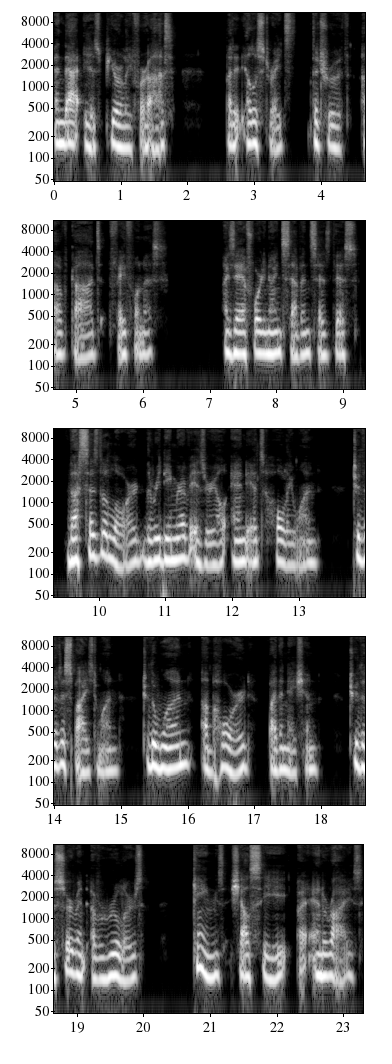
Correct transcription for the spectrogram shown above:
and that is purely for us, but it illustrates the truth of God's faithfulness. Isaiah 49 7 says this Thus says the Lord, the Redeemer of Israel and its Holy One, to the despised one, to the one abhorred by the nation, to the servant of rulers, kings shall see uh, and arise.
